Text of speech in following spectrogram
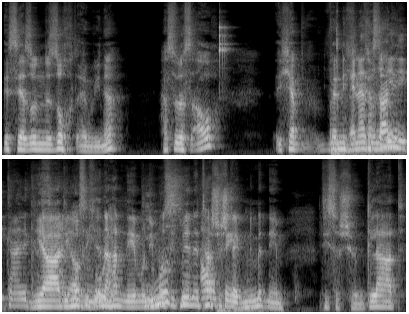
ist ja so eine Sucht irgendwie, ne? Hast du das auch? Ich habe, wenn ich Wenn er so eine Kastanien, richtig geile Kastanie ja, die muss ich in der Hand nehmen und die die, muss ich mir in die Tasche aufheben. stecken, die mitnehmen. Die ist so schön glatt.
